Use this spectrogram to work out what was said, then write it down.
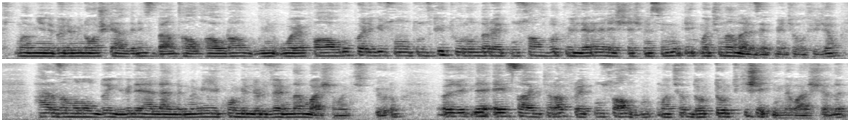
Taktikman'ın yeni bölümüne hoş geldiniz. Ben Talha Ural. Bugün UEFA Avrupa Ligi son 32 turunda Red Bull Salzburg Villarreal eşleşmesinin ilk maçını analiz etmeye çalışacağım. Her zaman olduğu gibi değerlendirmemi ilk 11'ler üzerinden başlamak istiyorum. Öncelikle ev sahibi taraf Red Bull Salzburg maça 4-4-2 şeklinde başladı.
